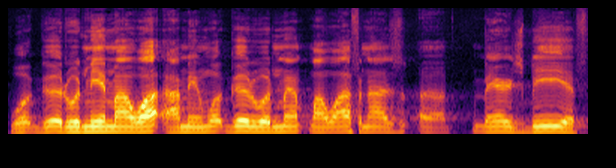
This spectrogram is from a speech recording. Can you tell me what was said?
What good would me and my wife, I mean, what good would my wife and I's uh, marriage be if,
